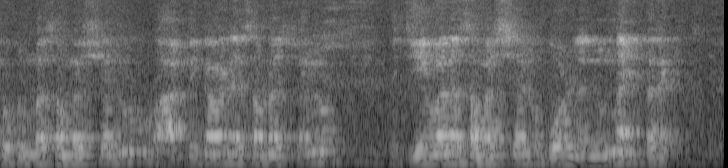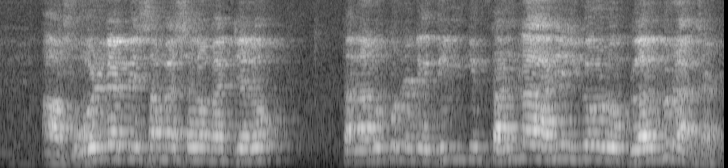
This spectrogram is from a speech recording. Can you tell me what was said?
కుటుంబ సమస్యలు ఆర్థికమైన సమస్యలు జీవన సమస్యలు బోల్డన్ ఉన్నాయి తనకి. ఆ బోల్డన్ని సమస్యల మధ్యలో తను అనుకున్నట్టు దీనికి తండ హరీష్ గౌడ్ బ్లర్బ్ రాశాడు.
